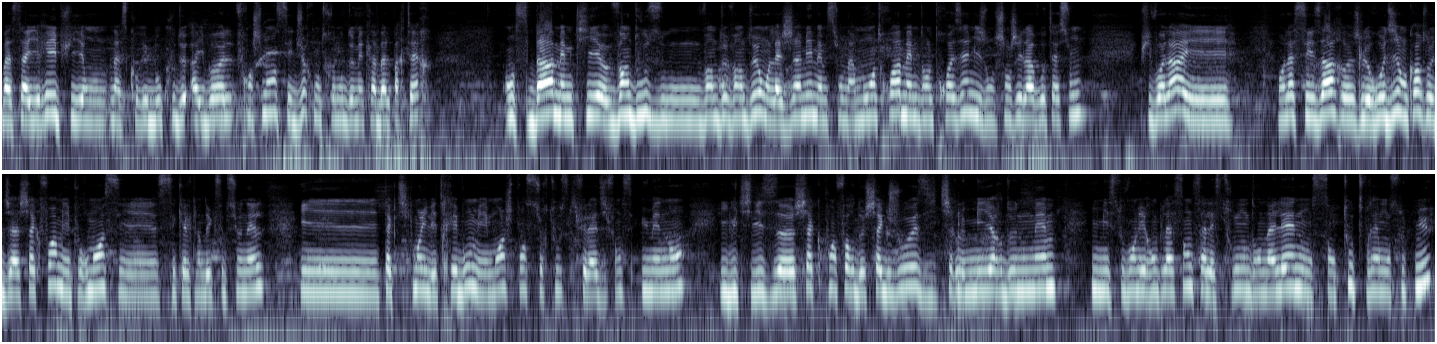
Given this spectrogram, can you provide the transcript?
bah, ça irait. Et puis on a scoré beaucoup de high ball. Franchement, c'est dur contre nous de mettre la balle par terre. On se bat, même qui est 20-12 ou 22-22, on l'a jamais, même si on a moins 3, même dans le troisième, ils ont changé la rotation. Puis voilà, et voilà, César, euh, je le redis encore, je le dis à chaque fois, mais pour moi, c'est quelqu'un d'exceptionnel. Et tactiquement, il est très bon, mais moi, je pense surtout ce qui fait la différence humainement. Il utilise euh, chaque point fort de chaque joueuse, il tire le meilleur de nous-mêmes, il met souvent les remplaçantes, ça laisse tout le monde en haleine, on se sent toutes vraiment soutenues.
